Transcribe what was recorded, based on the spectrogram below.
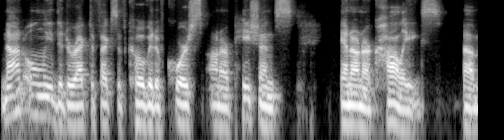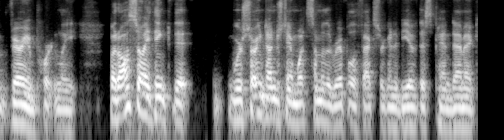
not only the direct effects of COVID, of course, on our patients and on our colleagues, um, very importantly, but also I think that we're starting to understand what some of the ripple effects are going to be of this pandemic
